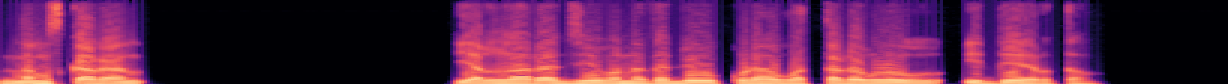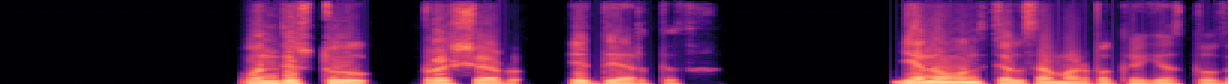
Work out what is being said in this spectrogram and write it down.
ನಮಸ್ಕಾರ. ಎಲ್ಲರ ಜೀವನದಲ್ಲಿಯೂ ಕೂಡ ಒತ್ತಡಗಳು ಇದ್ದೇ ಇರ್ತಾವ ಒಂದಿಷ್ಟು ಪ್ರೆಷರ್ ಇದ್ದೇ ಇರ್ತದ. ಏನೋ ಒಂದು ಕೆಲಸ ಮಾಡ್ಬೇಕಾಗಿರ್ತದ.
